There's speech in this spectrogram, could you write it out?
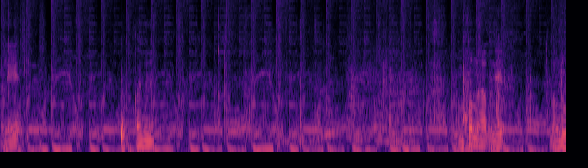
อันนี้ค่อยมีน้ำส้มนะครับ อันนี้ ลองดู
